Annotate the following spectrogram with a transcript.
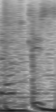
時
